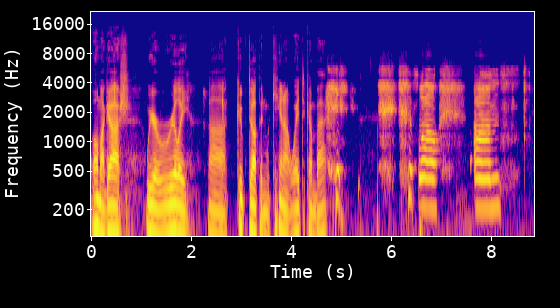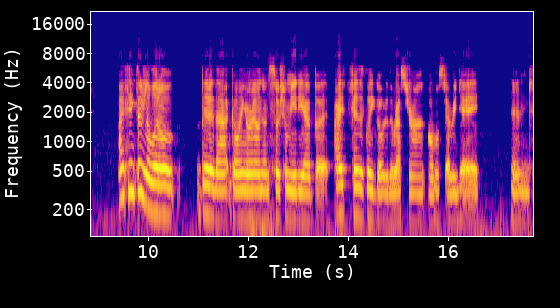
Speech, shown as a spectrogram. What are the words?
"Oh my gosh, we are really uh, cooped up and we cannot wait to come back"? well, um, I think there's a little bit of that going around on social media, but I physically go to the restaurant almost every day, and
